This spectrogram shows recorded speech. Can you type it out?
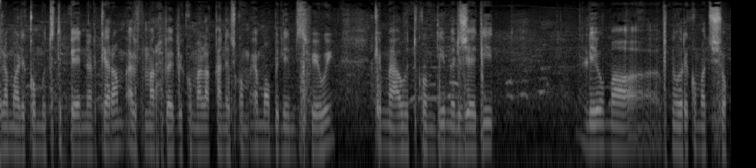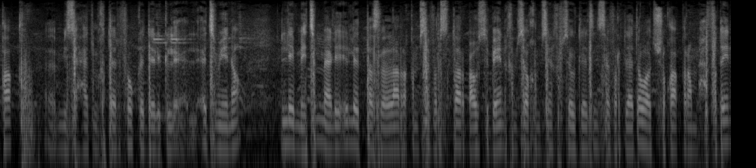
السلام عليكم متتبعينا الكرام. ألف مرحبا بكم على قناتكم اموبيلي مسفيوي كما عودتكم ديما الجديد اليوم نوريكم هاد الشقق مساحات مختلفة وكذلك الأثمنة اللي مهتم عليه اللي يتصل على الرقم 0674 55 35 03 وهاد الشقق راهم محفظين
